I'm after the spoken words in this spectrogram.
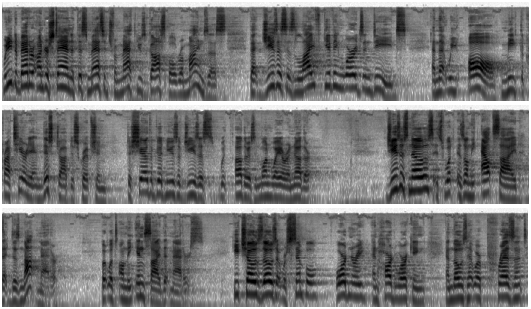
We need to better understand that this message from Matthew's gospel reminds us that Jesus' life giving words and deeds, and that we all meet the criteria in this job description to share the good news of Jesus with others in one way or another. Jesus knows it's what is on the outside that does not matter, but what's on the inside that matters. He chose those that were simple, ordinary, and hardworking, and those that were present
